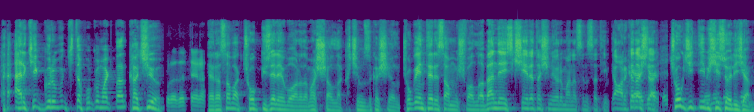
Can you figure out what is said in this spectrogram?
erkek grubu kitap okumaktan kaçıyor. Burada teras. Terasa bak çok güzel ev bu arada maşallah kıçımızı kaşıyalım. Çok enteresanmış vallahi. Ben de Eskişehir'e taşınıyorum anasını satayım. Ya arkadaşlar Gel, gel. çok ciddi bir şey söyleyeceğim.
